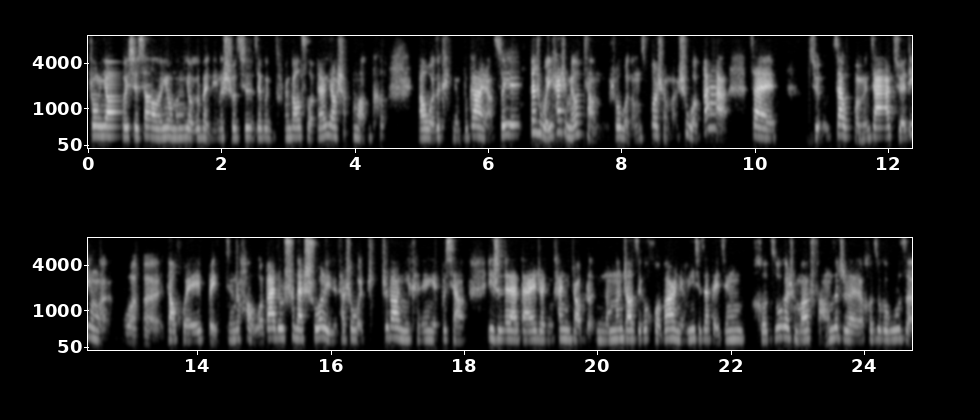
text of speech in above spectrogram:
终于要回学校了，又能有个稳定的社区。结果你突然告诉我，哎，要上网课，然后我就肯定不干呀。所以，但是我一开始没有想说我能做什么，是我爸在决在我们家决定了。我要回北京之后，我爸就顺带说了一句，他说：“我知道你肯定也不想一直在家待着，你看你找不着，你能不能找几个伙伴，你们一起在北京合租个什么房子之类的，合租个屋子，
